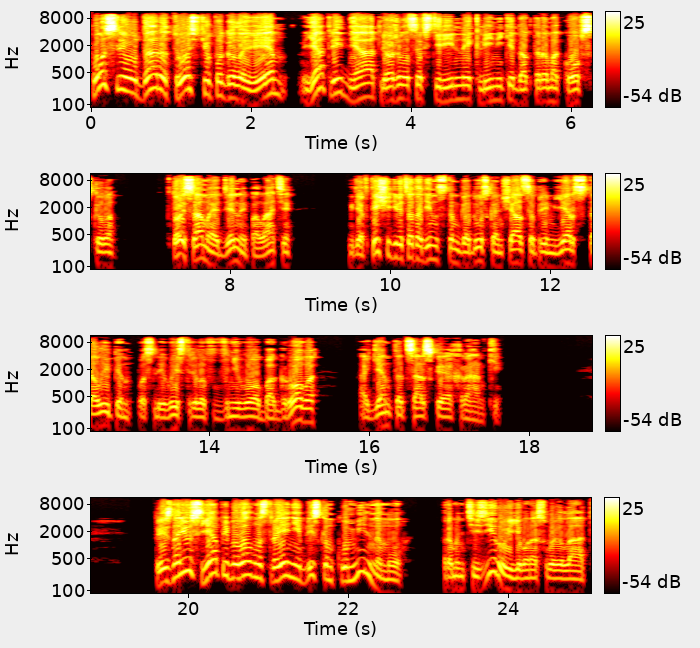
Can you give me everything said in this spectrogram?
После удара тростью по голове я три дня отлеживался в стерильной клинике доктора Маковского, в той самой отдельной палате, где в 1911 году скончался премьер Столыпин после выстрелов в него Багрова, агента царской охранки. Признаюсь, я пребывал в настроении близком к умильному, романтизируя его на свой лад,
